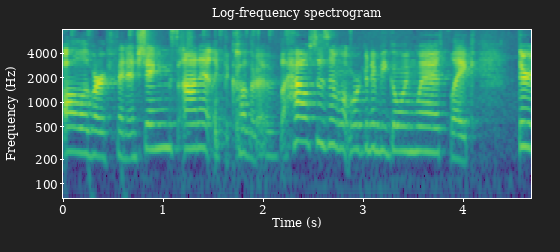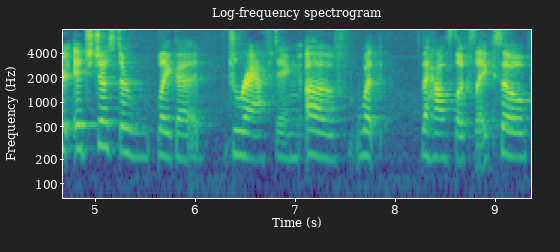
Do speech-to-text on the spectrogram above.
all of our finishings on it. Like the color of the house isn't what we're gonna be going with. Like there, it's just a like a drafting of what the house looks like. So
